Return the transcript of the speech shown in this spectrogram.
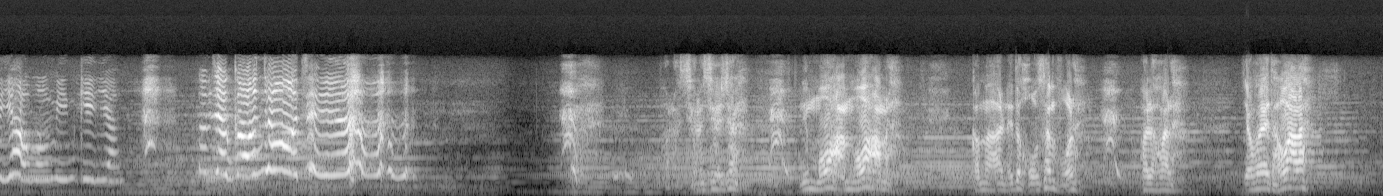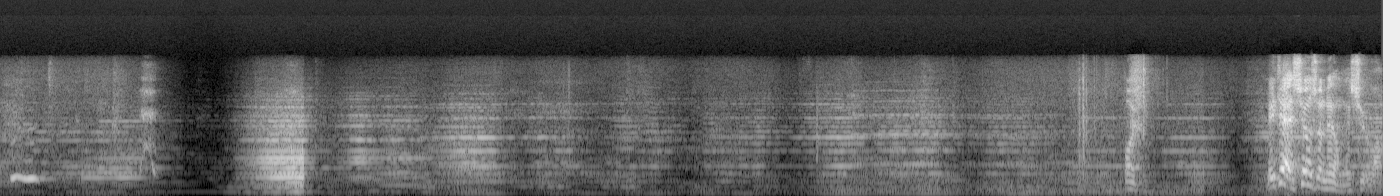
我以後冇面見人，咁就講咗我字好啦，算啦算啦算啦，你唔好喊唔好喊啦。咁啊，你都好辛苦啦，去啦去啦，入去唞下啦。喂，你真係相信你同佢說話？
